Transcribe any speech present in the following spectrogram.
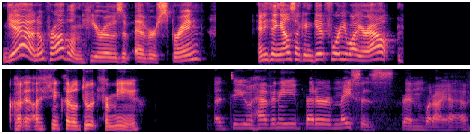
Yeah, no problem. Heroes of Everspring. Anything else I can get for you while you're out? I, I think that'll do it for me. Uh, do you have any better maces than what I have?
